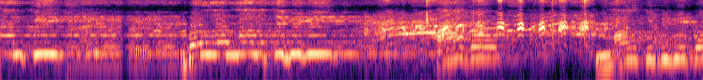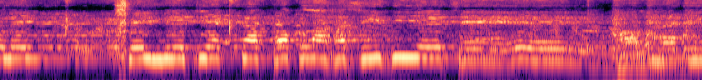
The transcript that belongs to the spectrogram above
নাম কি? বললাম মালতী বিবি। আগো মালতী বিবি বলে, সেই মেয়েটি একটা ফকলা হাসি দিয়েছে। ভালো নাকি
